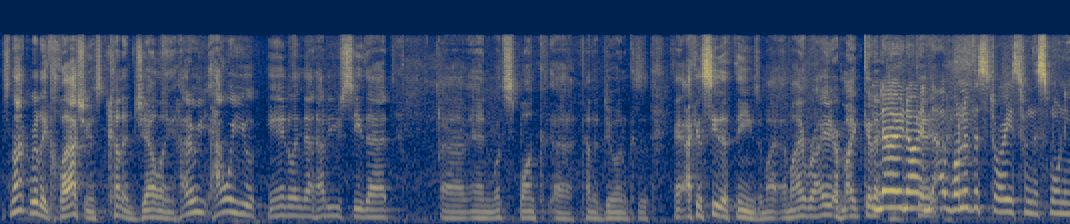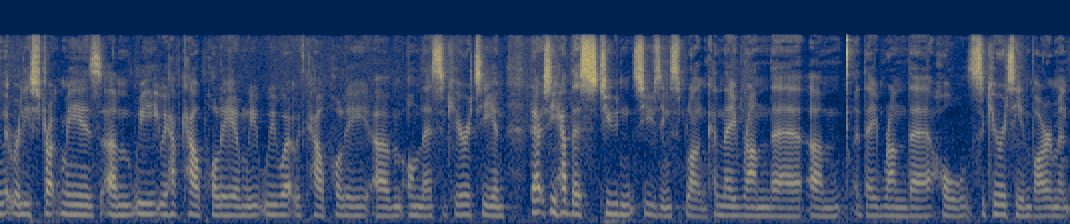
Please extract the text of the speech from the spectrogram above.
It's not really clashing, it's kind of gelling. How, do you, how are you handling that? How do you see that? Uh, and what's Splunk uh, kind of doing? Because I can see the themes. Am I, am I right? Or am I gonna? No, no. And uh, one of the stories from this morning that really struck me is um, we, we have Cal Poly and we, we work with Cal Poly um, on their security, and they actually have their students using Splunk, and they run their um, they run their whole security environment.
